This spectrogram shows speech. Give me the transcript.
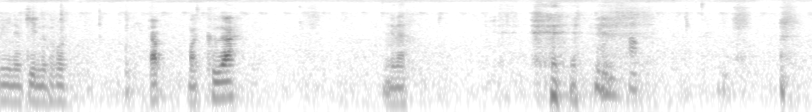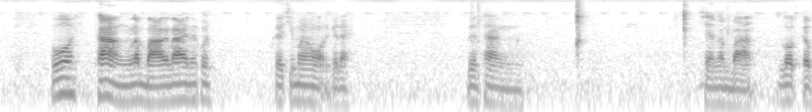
มีแนวกินนะทุกคนกับมะเขือนี่นะโอ้ยทางลำบากได้นะคนเพื่อที่มาหอดก็ได้ เดินทางแสนลำบากรถกับ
